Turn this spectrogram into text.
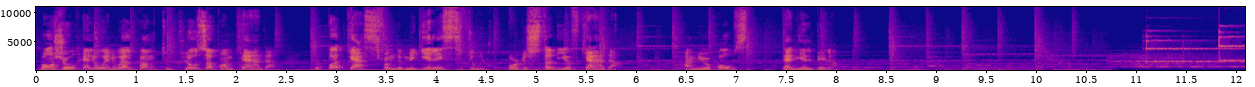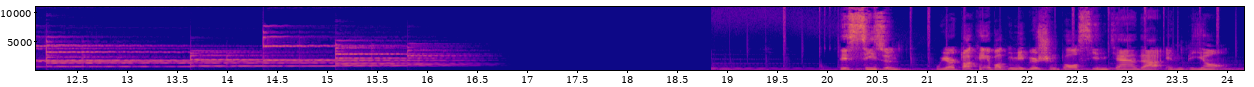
Bonjour, hello, and welcome to Close Up on Canada, the podcast from the McGill Institute for the Study of Canada. I'm your host, Daniel Béland. This season, we are talking about immigration policy in Canada and beyond.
